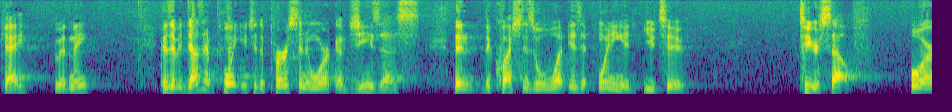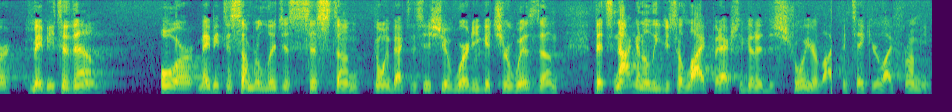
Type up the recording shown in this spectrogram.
Okay? You with me? Because if it doesn't point you to the person and work of Jesus, then the question is well, what is it pointing you to? To yourself, or maybe to them, or maybe to some religious system, going back to this issue of where do you get your wisdom, that's not going to lead you to life, but actually going to destroy your life and take your life from you.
